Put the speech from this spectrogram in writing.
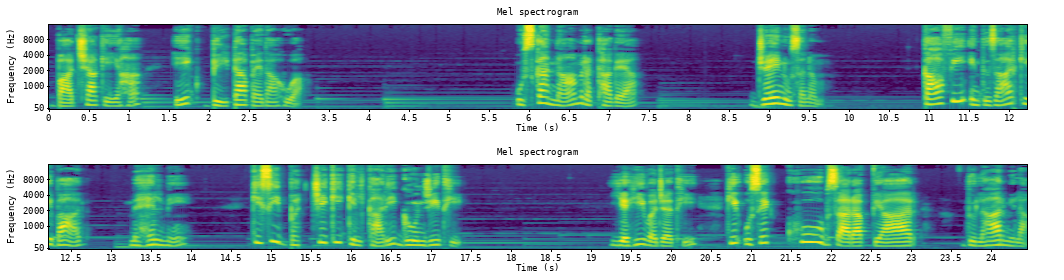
बादशाह के यहाँ एक बेटा पैदा हुआ। उसका नाम रखा गया जैनुसनम। काफ़ी इंतज़ार के बाद महल में किसी बच्चे की किलकारी गूंजी थी। यही वजह थी कि उसे खूब सारा प्यार दुलार मिला।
